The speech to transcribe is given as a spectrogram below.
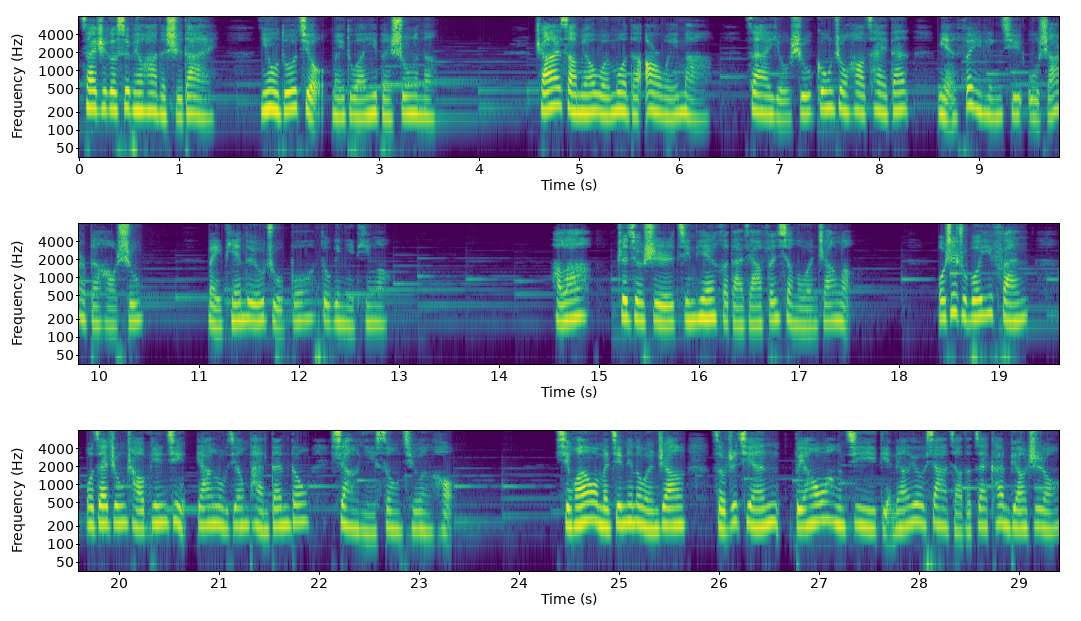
在这个碎片化的时代，你有多久没读完一本书了呢？长按扫描文末的二维码，在有书公众号菜单免费领取五十二本好书。每天都有主播读给你听哦。好了，这就是今天和大家分享的文章了。我是主播一凡，我在中朝边境鸭绿江畔丹东向你送去问候。喜欢我们今天的文章，走之前不要忘记点亮右下角的再看标志哦，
